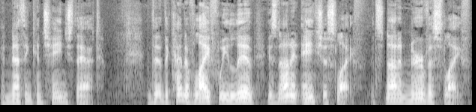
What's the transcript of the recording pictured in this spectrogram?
and nothing can change that. The the kind of life we live is not an anxious life. It's not a nervous life.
